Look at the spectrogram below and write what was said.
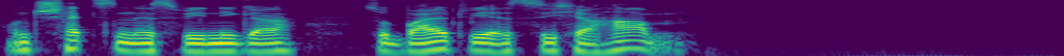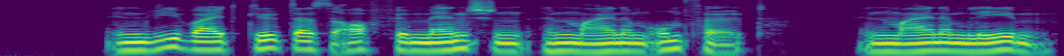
und schätzen es weniger, sobald wir es sicher haben? Inwieweit gilt das auch für Menschen in meinem Umfeld, in meinem Leben?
